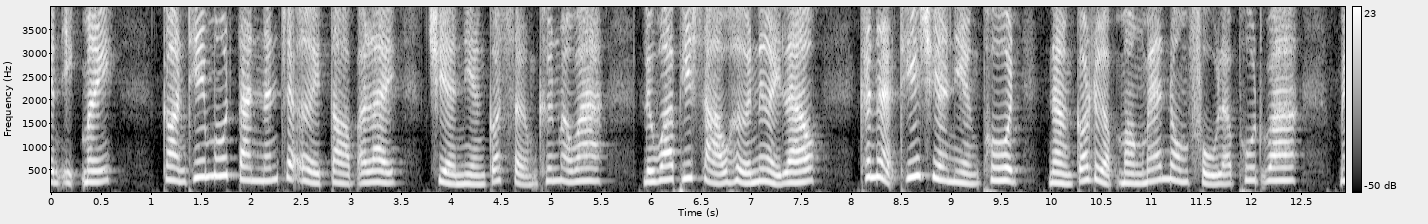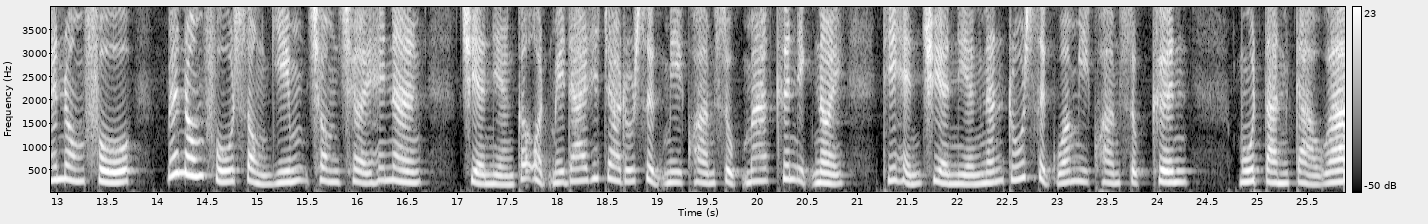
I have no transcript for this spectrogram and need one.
กันอีกไหม ก่อนที่มูตันนั้นจะเอ่ยตอบอะไร เฉียเหนียงก็เสริมขึ้นมาว่า หรือว่าพี่สาวเหอเหนื่อยแล้ว ขณะที่เฉียเนียงพูด นางก็เหลือบมองแม่นมฝูแล้วพูดว่า แม่นมฝู แม่นมฝูส่งยิ้มชมเชยให้นางเฉียเนียงก็อดไม่ได้ที่จะรู้สึกมีความสุขมากขึ้นอีกหน่อย ที่เห็นเฉียเนียงนั้นรู้สึกว่ามีความสุขขึ้น มูตันกล่าวว่า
